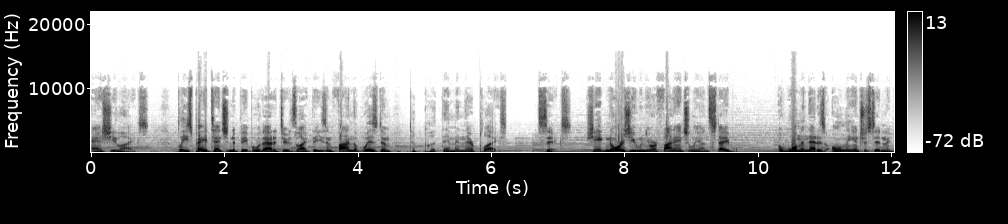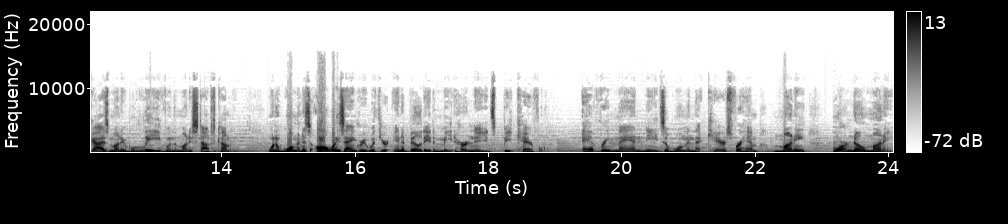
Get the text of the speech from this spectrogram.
as she likes. Please pay attention to people with attitudes like these and find the wisdom to put them in their place. 6. She ignores you when you are financially unstable. A woman that is only interested in a guy's money will leave when the money stops coming. When a woman is always angry with your inability to meet her needs, be careful. Every man needs a woman that cares for him, money or no money.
